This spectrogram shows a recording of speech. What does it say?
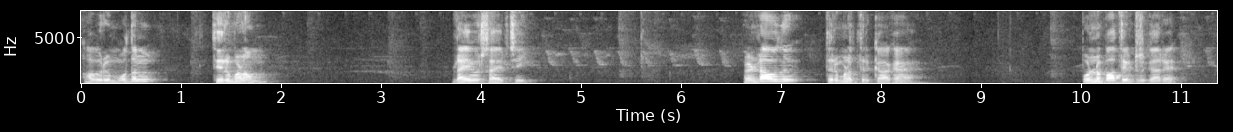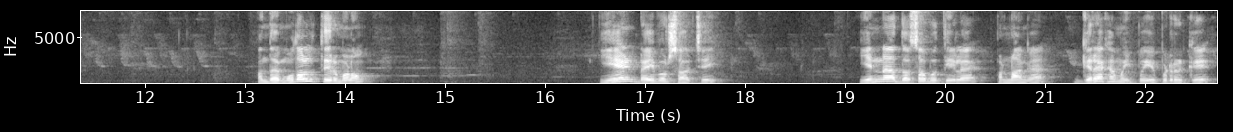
அவர் முதல் திருமணம் டைவர்ஸ் ஆயிடுச்சு ரெண்டாவது திருமணத்திற்காக பொண்ணு பார்த்துக்கிட்டு இருக்காரு அந்த முதல் திருமணம் ஏன் டைவர்ஸ் ஆச்சு? என்ன தசபுத்தியில் பண்ணாங்க? கிரக அமைப்பு எப்படி இருக்குது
